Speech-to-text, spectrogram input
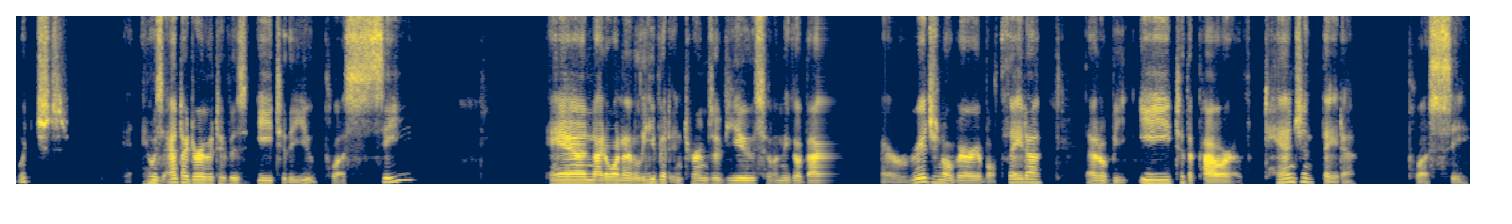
which whose antiderivative is e to the u plus c. And I don't want to leave it in terms of u, so let me go back to my original variable theta, that'll be e to the power of tangent theta plus c.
